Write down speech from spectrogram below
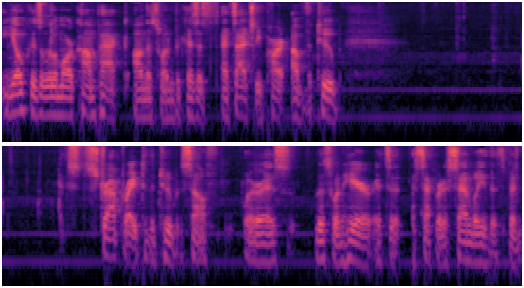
yoke is a little more compact on this one because it's, it's actually part of the tube. It's strapped right to the tube itself, whereas this one here, it's a, a separate assembly that's been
